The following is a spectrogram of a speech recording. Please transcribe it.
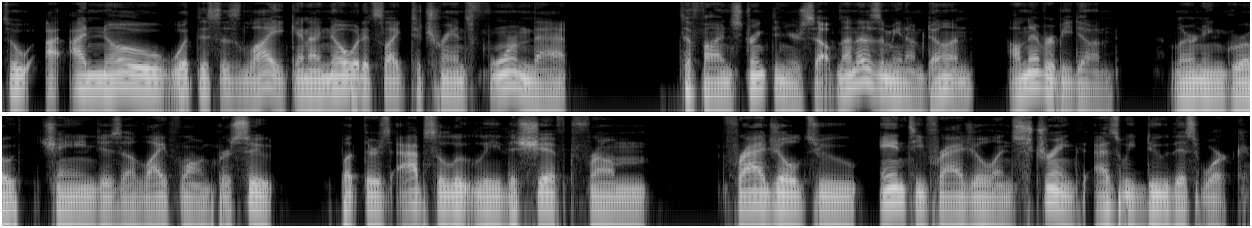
So I, I know what this is like, and I know what it's like to transform that to find strength in yourself. Now, that doesn't mean I'm done. I'll never be done. Learning, growth, change is a lifelong pursuit. But there's absolutely the shift from fragile to anti fragile and strength as we do this work.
